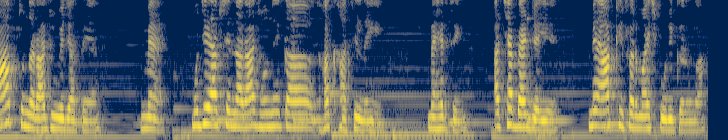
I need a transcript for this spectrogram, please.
आप तो नाराज़ हुए जाते हैं। मैं, मुझे आपसे नाराज़ होने का हक हासिल नहीं। महर सिंह अच्छा बैठ जाइए। मैं आपकी फरमाइश पूरी करूँगा।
